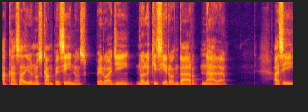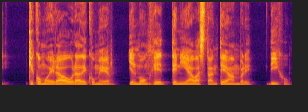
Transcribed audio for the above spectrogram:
a casa de unos campesinos, pero allí no le quisieron dar nada. Así que como era hora de comer y el monje tenía bastante hambre, dijo,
